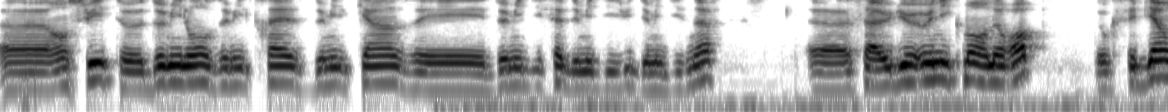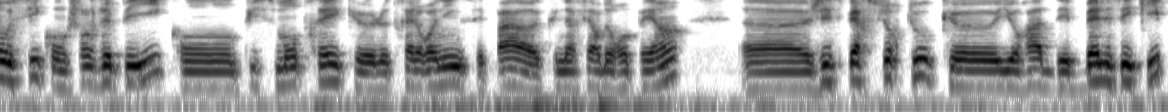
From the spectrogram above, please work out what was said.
ensuite 2011, 2013, 2015 et 2017, 2018, 2019, ça a eu lieu uniquement en Europe. Donc c'est bien aussi qu'on change de pays, qu'on puisse montrer que le trail running c'est pas euh, qu'une affaire d'Européens. Euh, j'espère surtout qu'il y aura des belles équipes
